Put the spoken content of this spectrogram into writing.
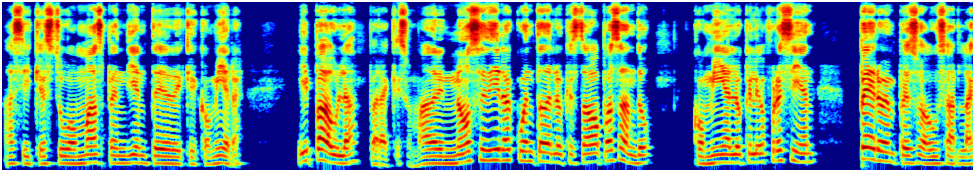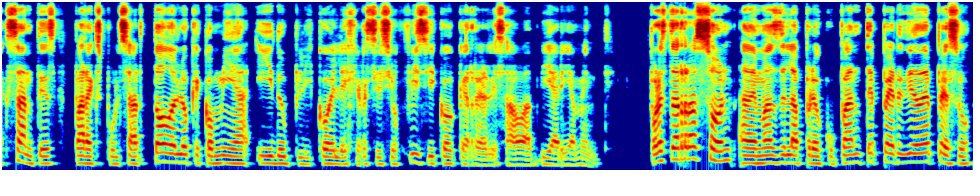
así que estuvo más pendiente de que comiera. Y Paula, para que su madre no se diera cuenta de lo que estaba pasando, comía lo que le ofrecían, pero empezó a usar laxantes para expulsar todo lo que comía y duplicó el ejercicio físico que realizaba diariamente. Por esta razón, además de la preocupante pérdida de peso,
